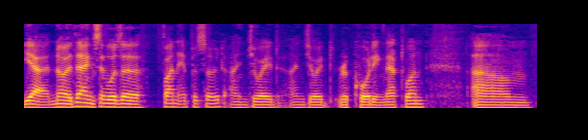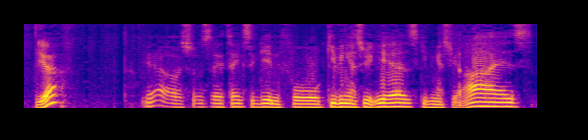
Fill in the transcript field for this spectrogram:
yeah, no, thanks. It was a fun episode. I enjoyed, I enjoyed recording that one. Um, yeah, Yeah, I was going to say thanks again for giving us your ears, giving us your eyes,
